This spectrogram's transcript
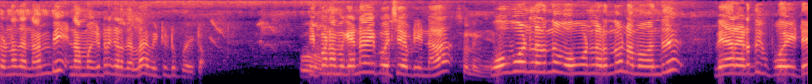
சொன்னதை நம்பி நம்ம கிட்ட இருக்கிறதெல்லாம் விட்டுட்டு போயிட்டோம். இப்போ நமக்கு என்ன ஆகி போச்சு அப்படின்னா ஒவ்வொன்றுல இருந்தும் ஒவ்வொன்றுல இருந்தும் நம்ம வந்து வேற இடத்துக்கு போயிட்டு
